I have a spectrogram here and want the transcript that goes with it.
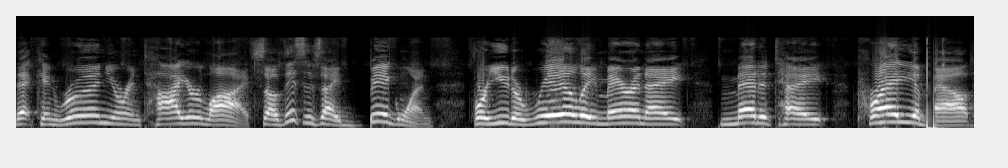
that can ruin your entire life. So, this is a big one for you to really marinate, meditate, pray about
